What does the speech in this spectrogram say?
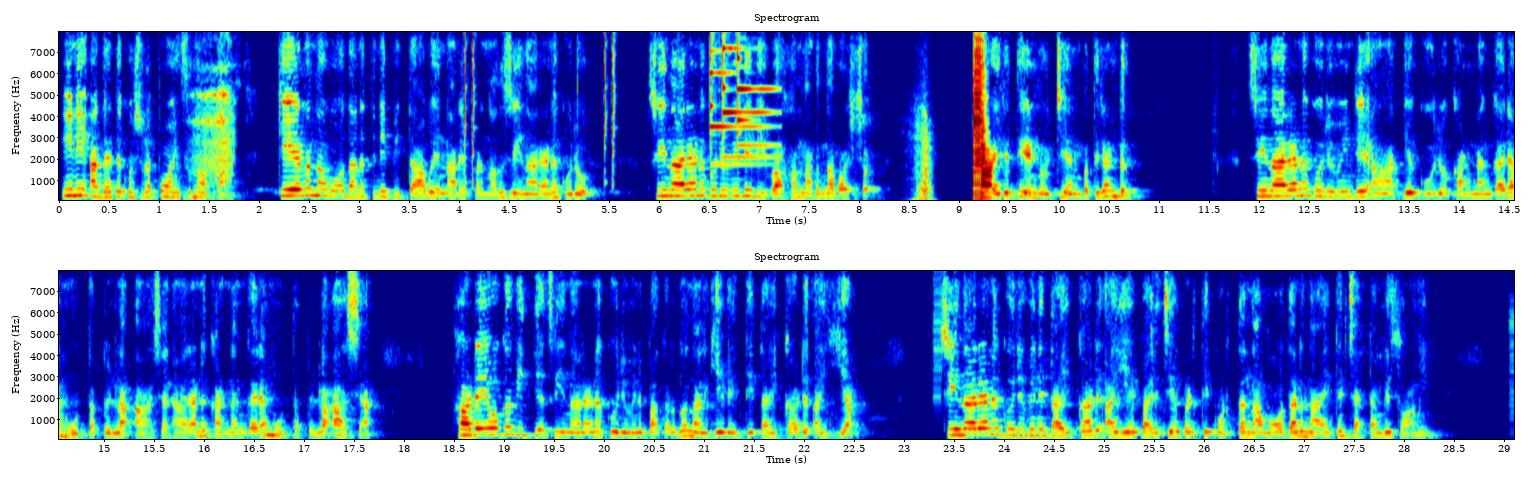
ഇനി അദ്ദേഹത്തെ കുറിച്ചുള്ള പോയിന്റ്സ് നോക്കാം. കേരള നവോത്ഥാനത്തിന്റെ പിതാവ് എന്നറിയപ്പെടുന്നത് ശ്രീനാരായണ ഗുരു. ശ്രീനാരായണ ഗുരുവിന്റെ വിവാഹം നടന്ന വർഷം ആയിരത്തി എണ്ണൂറ്റി എൺപത്തിരണ്ട് ശ്രീനാരായണ ഗുരുവിന്റെ ആദ്യ ഗുരു കണ്ണങ്കര മൂത്തപ്പിള്ള ആശാൻ. ആരാണ് കണ്ണങ്കര മൂത്തപ്പിള്ള ആശാൻ? ഹഠയോഗ വിദ്യ ശ്രീനാരായണ ഗുരുവിന് പകർന്നു നൽകിയ വ്യക്തി തൈക്കാട് അയ്യ. ശ്രീനാരായണ ഗുരുവിന് തൈക്കാട് അയ്യയെ പരിചയപ്പെടുത്തി കൊടുത്ത നവോത്ഥാന നായകൻ ചട്ടമ്പി സ്വാമി.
